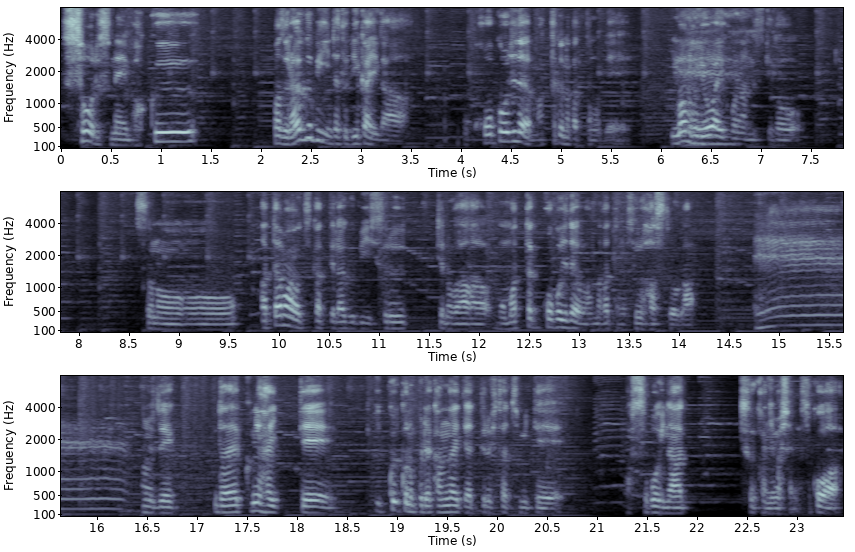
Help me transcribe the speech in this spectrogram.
そうですね、僕、まずラグビーに対する理解が高校時代は全くなかったので、今も弱い方なんですけど、その頭を使ってラグビーするっていうのが、もう全く高校時代はなかったので、そういう発想が。えなので、大学に入って、一個一個のプレー考えてやってる人たち見て、あすごいなって感じましたね。そこは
